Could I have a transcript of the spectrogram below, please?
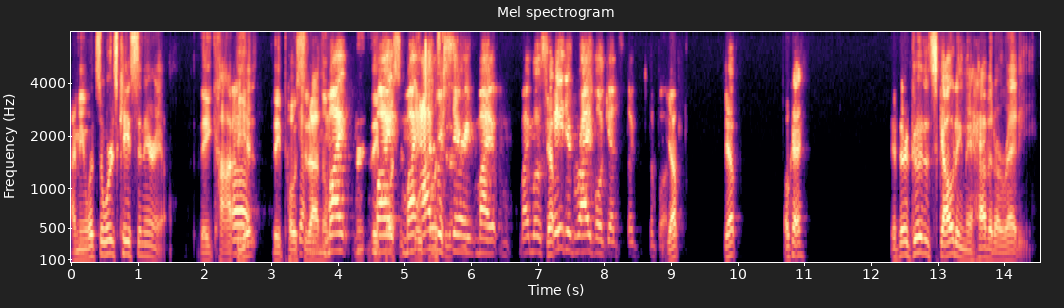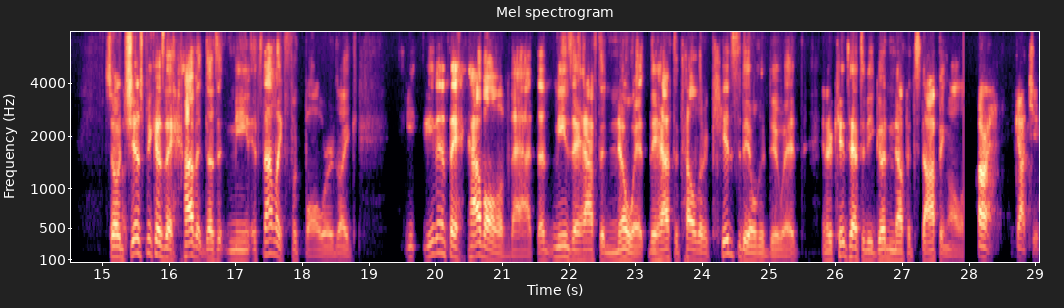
I mean, what's the worst case scenario? They copy Uh, it. They post it on the my my my adversary, my my most Yep. hated rival gets the, the book. Yep. Yep. Okay. If they're good at scouting, they have it already. So just because they have it doesn't mean it's not like football where like even if they have all of that, that means they have to know it. They have to tell their kids to be able to do it, and their kids have to be good enough at stopping all of it. All right, got you.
